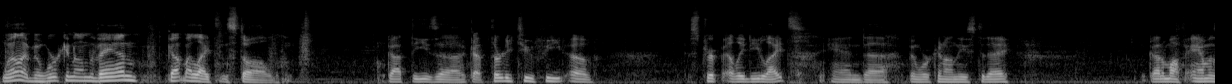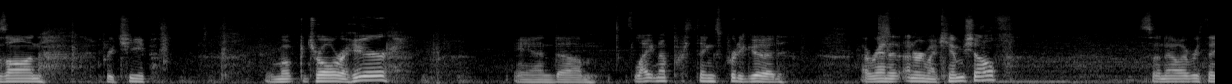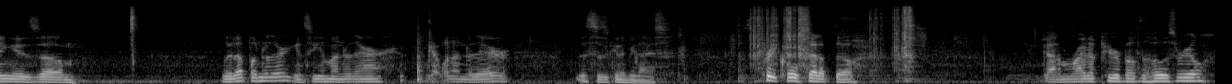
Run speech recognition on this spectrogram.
Well, I've been working on the van, got my lights installed. Got these, uh, got 32 feet of strip LED lights and uh, been working on these today. Got them off Amazon, pretty cheap. Remote control right here. And um, it's lighting up things pretty good. I ran it under my chem shelf. So now everything is um, lit up under there. You can see them under there. Got one under there. This is going to be nice. It's a pretty cool setup though. Got them right up here above the hose reel.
